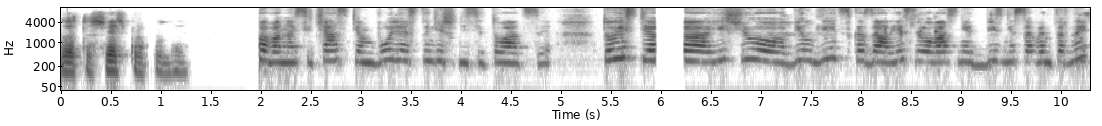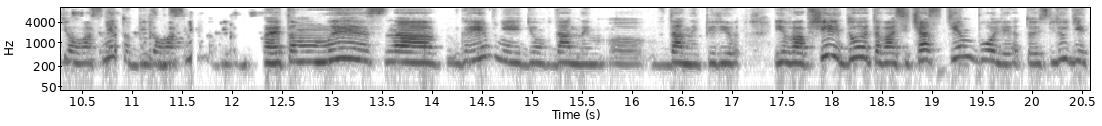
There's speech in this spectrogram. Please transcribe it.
Куда-то связь пропадает. Сейчас, тем более с нынешней ситуации. То есть э, еще Билл Гейтс сказал, если у вас нет бизнеса в интернете, у вас нету бизнеса. Поэтому мы на гребне идем в данный, э, в данный период. И вообще и до этого, а сейчас тем более. То есть люди,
